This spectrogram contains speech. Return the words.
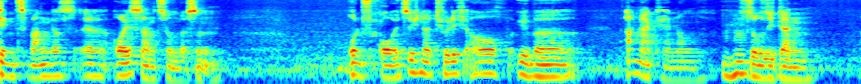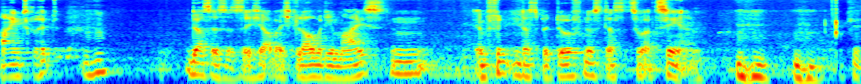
den Zwang, das äh, äußern zu müssen. Und freut sich natürlich auch über Anerkennung, mhm. so sie dann eintritt. Mhm. Das ist es sicher, aber ich glaube, die meisten empfinden das Bedürfnis, das zu erzählen. Mhm. Mhm. Okay.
